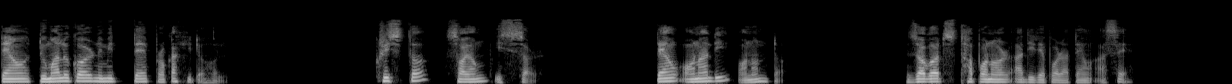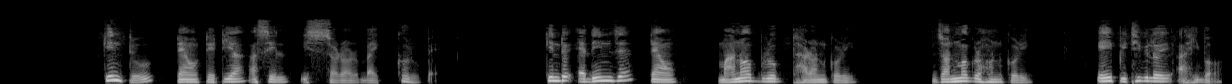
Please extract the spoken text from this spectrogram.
তেওঁ তোমালোকৰ নিমিত্তে প্ৰকাশিত হ'ল। খ্ৰীষ্ট স্বয়ং ঈশ্বৰ। তেওঁ অনাদি অনন্ত। জগত স্থাপনৰ আদিৰে পৰা তেওঁ আছে। কিন্তু তেওঁ তেতিয়া আছিল ঈশ্বৰৰ বাক্যৰূপে। কিন্তু এদিন যে তেওঁ মানৱ ৰূপ ধাৰণ কৰি জন্মগ্ৰহণ কৰি এই পৃথিৱীলৈ আহিব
